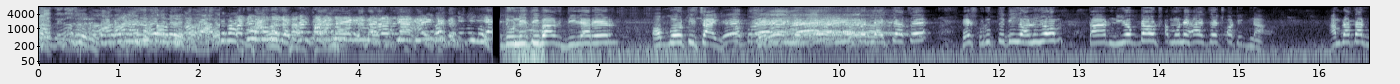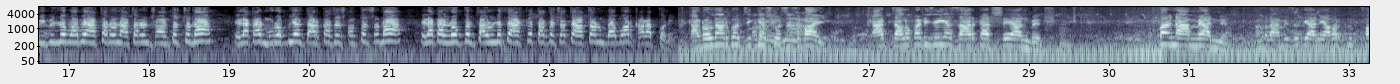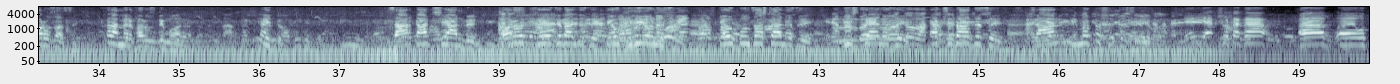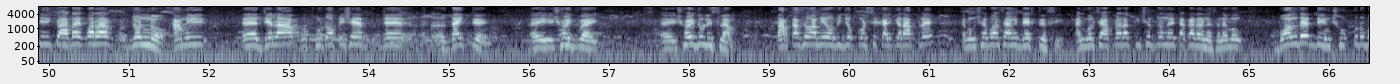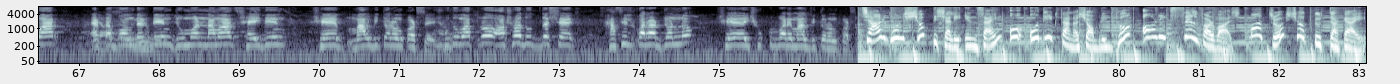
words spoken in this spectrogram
না। দুর্নীতিবাজ ডিলারের অব্যাহতি চাই। আছে। এ শুরু থেকেই অনিয়ম তার নিয়োগটাও মনে হয় যে সঠিক না। আমরা তার বিভিন্নভাবে আচরণ আচরণ সন্তুষ্ট না। এলাকার মুরব্বিয়ান তার কাছে সন্তুষ্ট না। এলাকার লোকজন চাউল নিতে আসলে তাদের সাথে আচরণ ব্যবহার খারাপ করে। কাঠলদার জিজ্ঞেস করছে যে ভাই কাঠ জালো কাটি যাইয়া যার কাঠ সে আনবেন। কয় না আমি আনবেন আমি বলে, আমি যদি আনি আমার খরচ আছে। তাহলে আমার খরচ দিব আনি। এই তো। যার কাঠ সে আনবেন খরচ যে যে বাজতেছে কেউ ফ্রিও নেছে কেউ পঞ্চাশ টাকা নেছে বিশ একশো টাকা দিচ্ছে যার ইমাত সে দিচ্ছে। এই একশো টাকা অতিরিক্ত আদায় করার জন্য আমি জেলা ফুড অফিসের যে দায়িত্বে এই শহীদ ভাই এই শহীদুল ইসলাম তার কাছেও আমি অভিযোগ করছি কালকে রাত্রে, এবং সে বলছে, আমি দেখতেছি। আমি বলছি, আপনারা কিসের জন্য এই টাকাটা নিয়েছেন এবং বন্ধের দিন, শুক্রবার, একটা বন্ধের দিন, জুম্মার নামাজ, সেই দিন সে মাল বিতরণ করছে। শুধুমাত্র অসৎ উদ্দেশ্যে হাসিল করার জন্য সে এই শুক্রবারে মাল বিতরণ করছে। চার গুণ শক্তিশালী এনজাইম ও অধিক ফেনা সমৃদ্ধ অরিক সিলভার ওয়াশ, মাত্র সত্তর টাকায়।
